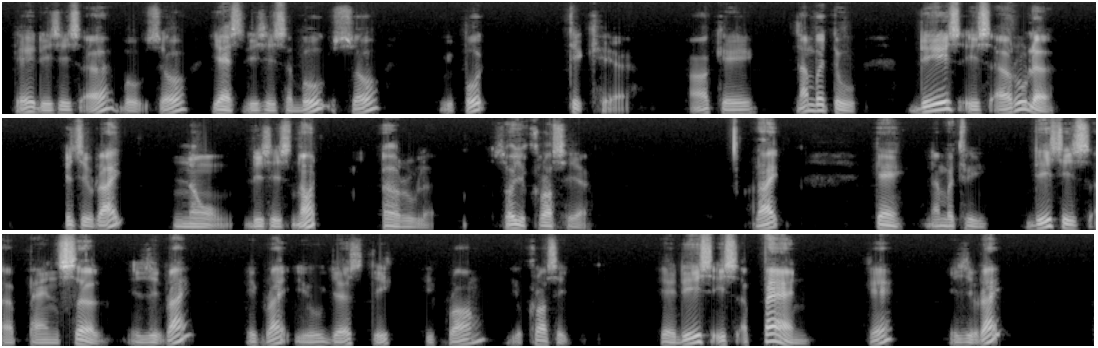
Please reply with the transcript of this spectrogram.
Okay, this is a book. So, yes, this is a book. So, we put tick here. Okay. Number two. This is a ruler. Is it right? No, this is not a ruler. So you cross here. Right? Okay. Number three. This is a pencil. Is it right? If right, you just tick. If wrong, you cross it. Okay. This is a pen. Okay. Is it right?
